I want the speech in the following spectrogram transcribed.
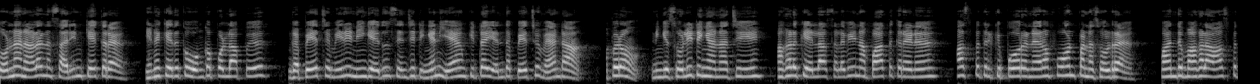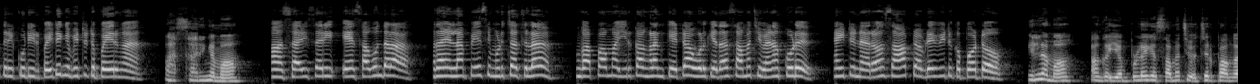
சொன்னனால நான் சரின்னு கேக்குறேன். எனக்கு எதுக்கு உங்க பொல்லாப்பு? உங்க பேச்ச மீறி நீங்க எதுவும் செஞ்சிட்டீங்கன்னு என் கிட்ட எந்த பேச்சும் வேண்டாம். அப்புறம் நீங்க சொல்லிட்டீங்க அண்ணாச்சி. மகளுக்கு எல்லா செலவையும் நான் பாத்துக்கிறேன்னு. ஆஸ்பத்திரிக்கு போற நேரம் ஃபோன் பண்ண சொல்றேன். வந்து மகளை ஆஸ்பத்திரி கூட்டிட்டு போயிட்டு இங்க விட்டுட்டு போயிருங்க. ஆ சரிங்கம்மா. ஆ சரி சரி. ஏ சகுந்தலா அதான் எல்லாம் பேசி முடிச்சாச்சுல? உங்க அப்பா அம்மா இருக்காங்களான்னு கேட்டா அவளுக்கு ஏதாவது சமைச்சு வேணா கொடு. நைட்டு நேரம் சாப்பிட்டு அப்படியே வீட்டுக்கு போட்டோம். இல்லம்மா அங்க என் பிள்ளைங்க சமைச்சு வச்சிருப்பாங்க.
